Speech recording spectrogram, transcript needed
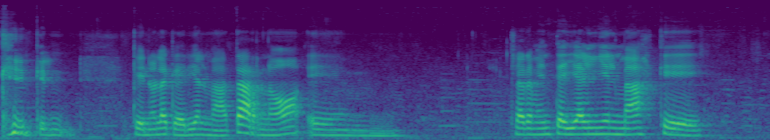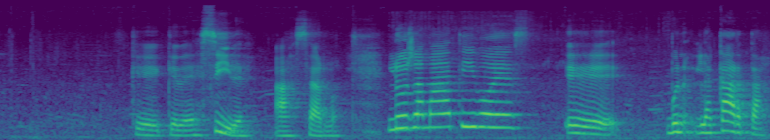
que, no la querían matar, ¿no? Em, claramente hay alguien más que, que, decide hacerlo. Lo llamativo es, eh, bueno, la carta,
